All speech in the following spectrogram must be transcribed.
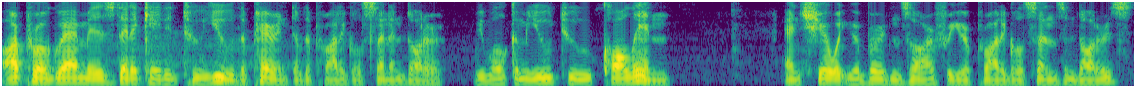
our program is dedicated to you, the parent of the prodigal son and daughter. We welcome you to call in and share what your burdens are for your prodigal sons and daughters.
